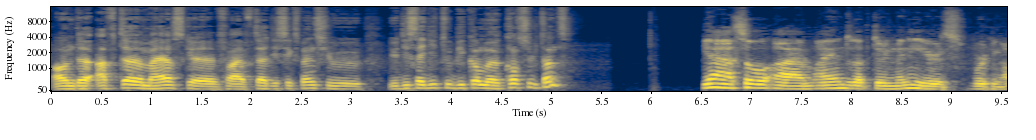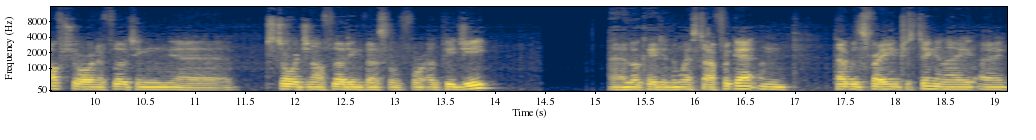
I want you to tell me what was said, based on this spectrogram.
And uh, after Maersk, uh, for- after this experience, you you decided to become a consultant. Yeah, so um, I ended up doing many years working offshore on a floating uh, storage and offloading vessel for LPG, uh, located in West Africa, and that was very interesting. And I,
